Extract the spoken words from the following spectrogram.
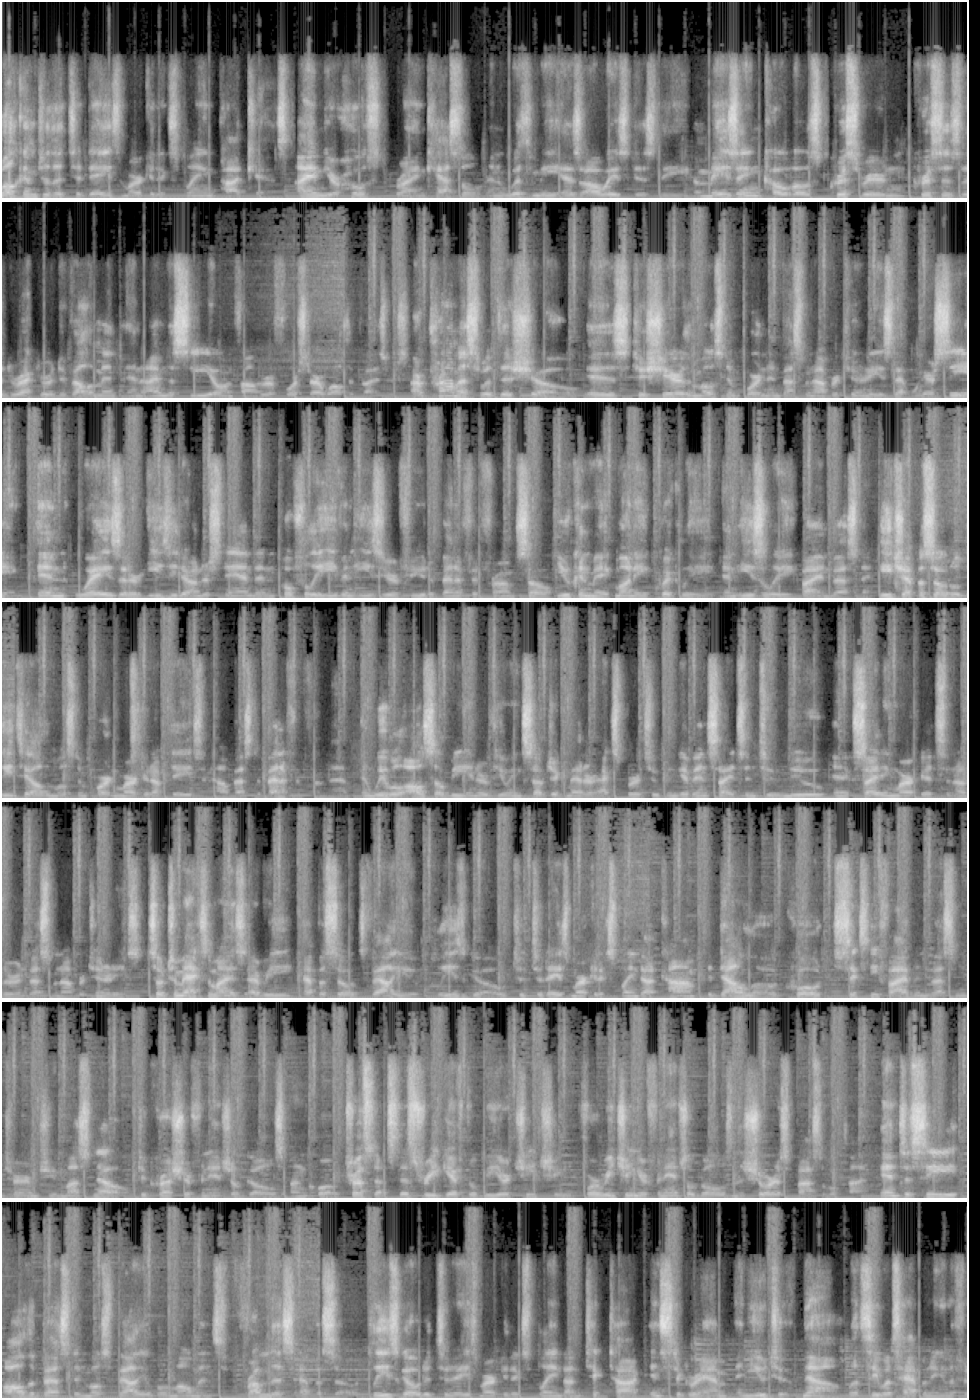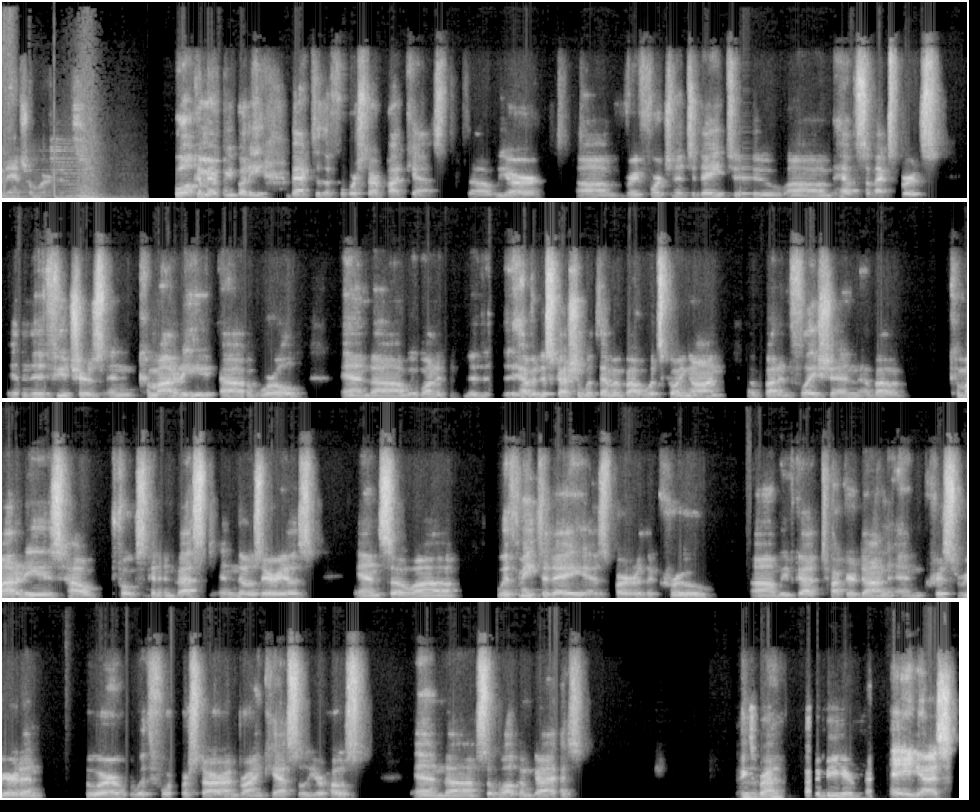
Welcome to the Today's Market Explained podcast. I am your host, Brian Castle, and with me, as always, is the amazing co host, Chris Reardon. Chris is the Director of Development, and I'm the CEO and founder of Four Star Wealth Advisors. Our promise with this show is to share the most important investment opportunities that we are seeing in ways that are easy to understand and hopefully even easier for you to benefit from so you can make money quickly and easily by investing. Each episode will detail the most important market updates and how best to benefit from them. And we will also be interviewing subject matter experts who can give insights into new and exciting markets and other investment opportunities. So, to maximize every episode's value, please go to today'smarketexplained.com to download, quote, 65 investment terms you must know to crush your financial goals, unquote. Trust us, this free gift will be your cheat sheet for reaching your financial goals in the shortest possible time. And to see all the best and most valuable moments from this episode, please go to Today's Market Explained on TikTok, Instagram, and YouTube. Now, let's see what's happening in the financial markets. Welcome, everybody, back to the Four Star Podcast. Uh, we are um, very fortunate today to um, have some experts in the futures and commodity uh, world. And uh, we wanted to have a discussion with them about what's going on, about inflation, about commodities, how folks can invest in those areas. And so, uh, with me today, as part of the crew, uh, we've got Tucker Dunn and Chris Reardon, who are with Four Star. I'm Brian Castle, your host. And uh, so, welcome, guys. Thanks, Brian. Glad to be here. Hey, guys.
